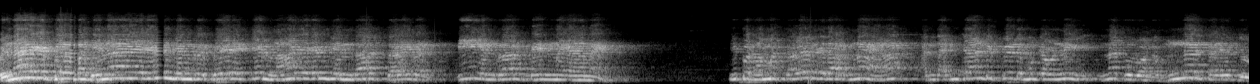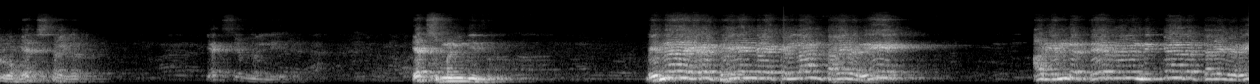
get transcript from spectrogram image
விநாயகர் பெருமான் விநாயகன் என்ற பெயருக்கு நாயகன் என்றால் தலைவன். வி என்றால் மேன்மையான. இப்ப நம்ம தலைவர் அந்த அஞ்சாண்டு பீரியட் முடிஞ்ச உடனே என்ன சொல்லுவாங்க? முன்னாள் தலைவர் சொல்லுவாங்க. எக்ஸ் தலைவர். எக்ஸ் எம்எல்ஏ எக்ஸ் மந்திரி. விநாயகர் தெய்வங்களுக்கெல்லாம் தலைவர். அவர் எந்த தேர்தலும் நிற்காத தலைவர்.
